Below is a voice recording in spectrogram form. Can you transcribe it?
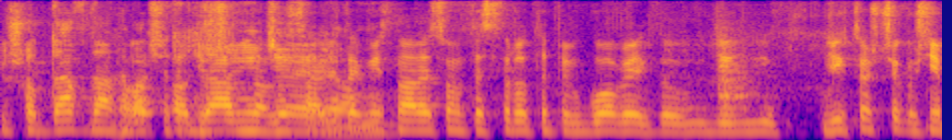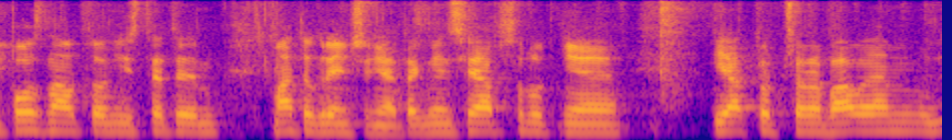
Już od dawna chyba się od takie dawna w zasadzie tak jest, no ale są te stereotypy w głowie, to, gdzie, gdzie ktoś czegoś nie poznał, to niestety ma te ograniczenia. Tak więc ja absolutnie, ja to czarowałem,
